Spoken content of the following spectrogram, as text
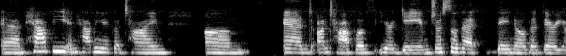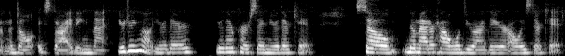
and happy and having a good time um, and on top of your game just so that they know that their young adult is thriving that you're doing well you're their you're their person you're their kid. So no matter how old you are they're always their kid.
